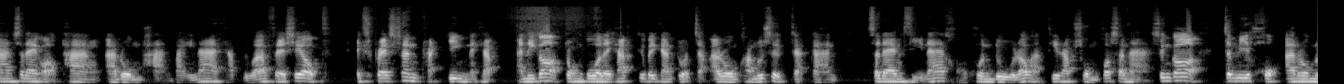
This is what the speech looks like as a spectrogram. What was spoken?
การแสดงออกทางอารมณ์ผ่านใบหน้าครับหรือว่า facial expression tracking นะครับอันนี้ก็ตรงตัวเลยครับ คือเป็นการตรวจจับอารมณ์ความรู้สึกจากการแสดงสีหน้าของคนดูระหว่างที่รับชมโฆษณา ซึ่งก็จะมี 6 อารมณ์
